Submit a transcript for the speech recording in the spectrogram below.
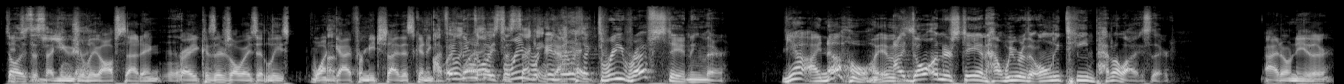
it's always the second. usually guy. offsetting, right? Because there's always at least one uh, guy from each side that's going to. I feel like there it's was always like the three, second and there was like three refs standing there. Yeah, I know. It was, I don't understand how we were the only team penalized there. I don't either.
